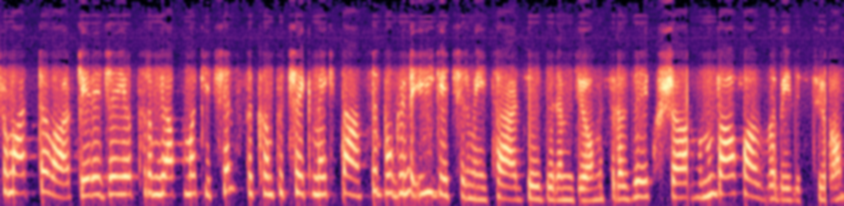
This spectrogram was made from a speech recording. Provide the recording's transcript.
şu madde var, geleceğe yatırım yapmak için sıkıntı çekmektense bugünü iyi geçirmeyi tercih ederim diyor. Mesela Z kuşağı bunu daha fazla belirtiyor.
